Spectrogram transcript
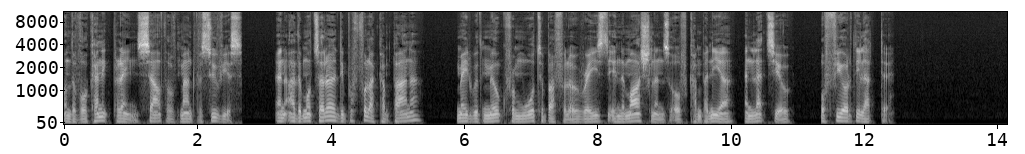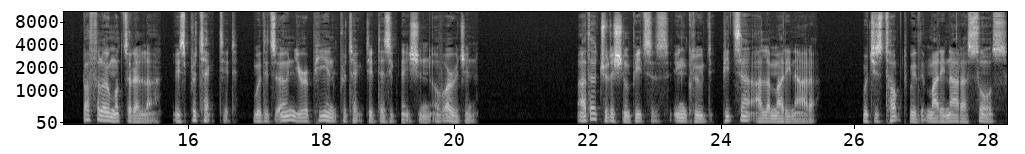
on the volcanic plains south of Mount Vesuvius, and either mozzarella di bufala campana, made with milk from water buffalo raised in the marshlands of Campania and Lazio, or fior di latte. Buffalo mozzarella is protected with its own European protected designation of origin. Other traditional pizzas include pizza alla marinara, which is topped with marinara sauce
